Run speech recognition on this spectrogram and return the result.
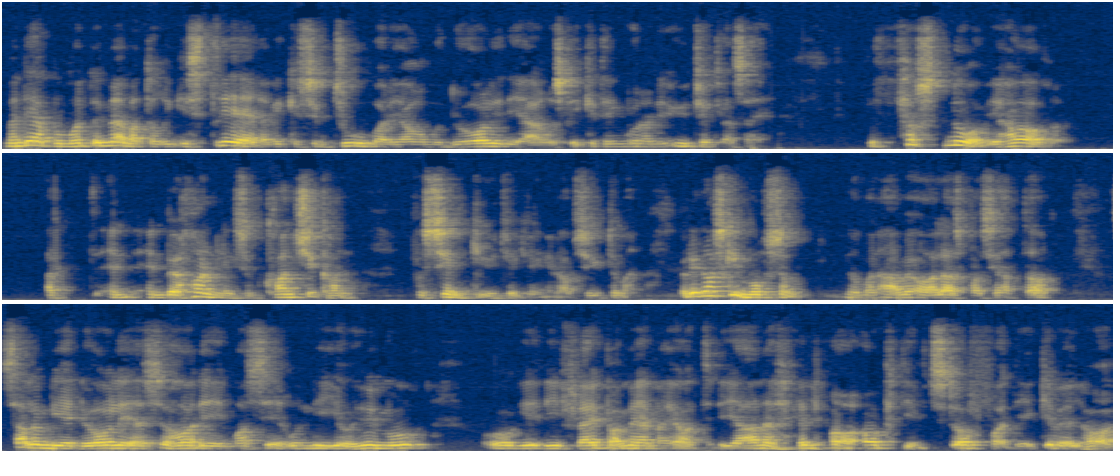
men det har på en måte mer vært å registrere hvilke symptomer de har, hvor dårlige de er, og slike ting, hvordan de utvikler seg. Det er først nå vi har en, en behandling som kanskje kan forsinke utviklingen av sykdommen. Og Det er ganske morsomt når man er med ALS-pasienter. Selv om de er dårlige, så har de masse ironi og humor. Og de fleiper med meg at de gjerne vil ha aktivt stoff, at de ikke vil ha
